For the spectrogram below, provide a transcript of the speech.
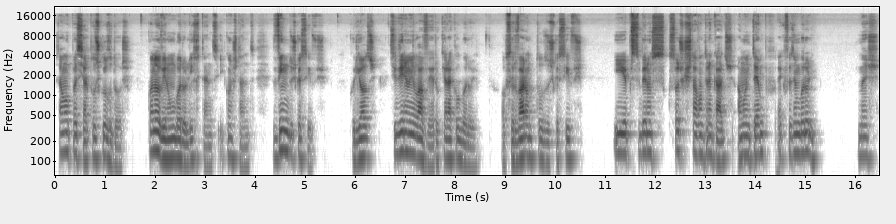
estavam a passear pelos corredores, quando ouviram um barulho irritante e constante vindo dos cacifes. Curiosos, decidiram ir lá ver o que era aquele barulho. Observaram todos os cacifes e aperceberam-se que só os que estavam trancados há muito tempo é que faziam barulho. Mas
